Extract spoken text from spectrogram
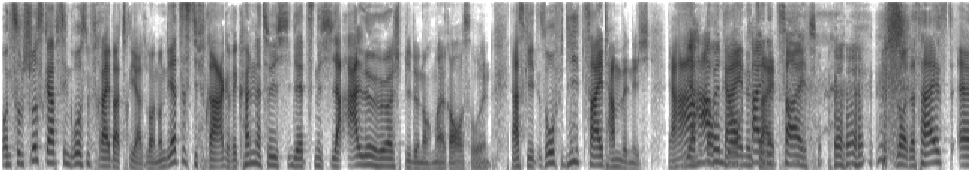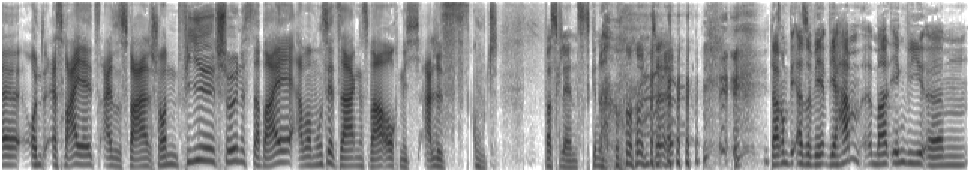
Und zum Schluss gab es den großen Freibad-Triathlon. Und jetzt ist die Frage, wir können natürlich jetzt nicht ja alle Hörspiele nochmal rausholen. Das geht, so die Zeit haben wir nicht. Wir haben, wir haben doch keine, keine Zeit. Zeit. so, das heißt, äh, und es war jetzt, also es war schon viel Schönes dabei, aber man muss jetzt sagen, es war auch nicht alles gut was glänzt, genau. Und äh, darum, also wir, wir haben mal irgendwie ähm,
